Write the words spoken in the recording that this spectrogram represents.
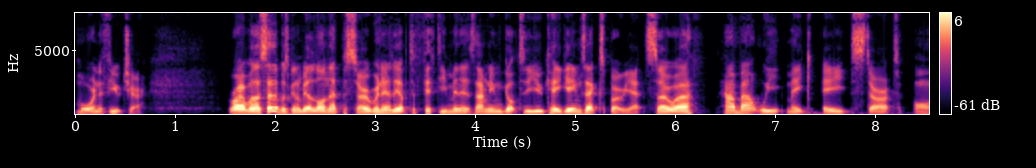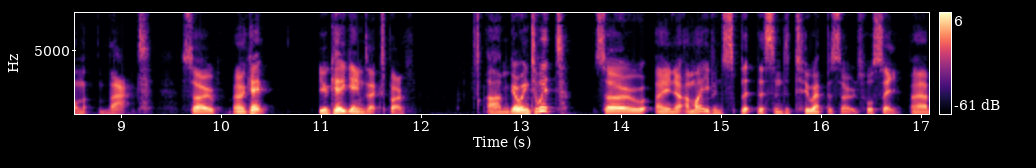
more in the future. Right, well, I said it was going to be a long episode. We're nearly up to 50 minutes. I haven't even got to the UK Games Expo yet. So, uh, how about we make a start on that? So, okay, UK Games Expo. I'm going to it. So I know I might even split this into two episodes. We'll see. Uh,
